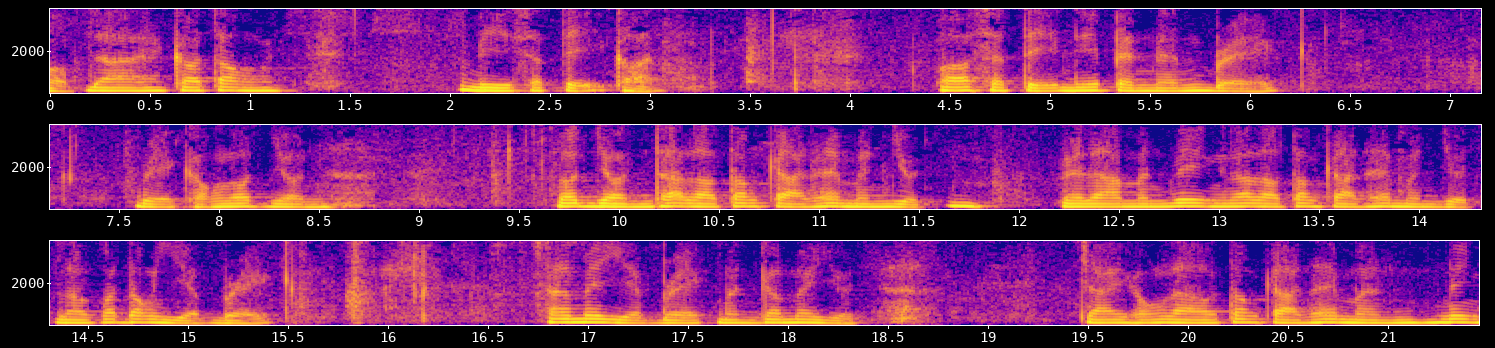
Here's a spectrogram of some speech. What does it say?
งบได้ก็ต้องมีสติก่อน เพราะสตินี้เป็นเหมือนเบรก เบรกของรถยนต์ รถยนต์ถ้าเราต้องการให้มันหยุด เวลามันวิ่งแล้วเราต้องการให้มันหยุด เราก็ต้องเหยียบเบรก ถ้าไม่เหยียบเบรกมันก็ไม่หยุด ใจของเราต้องการให้มันนิ่ง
